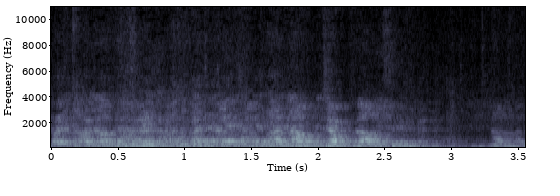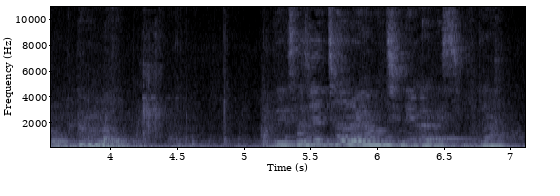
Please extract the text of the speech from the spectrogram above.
빨리 빨리 나오세요. 아, 나오세요. 나오세요. 네, 사진 촬영 진행하겠습니다.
